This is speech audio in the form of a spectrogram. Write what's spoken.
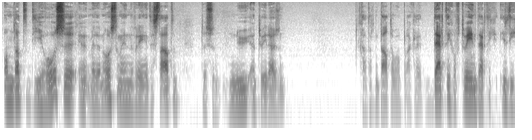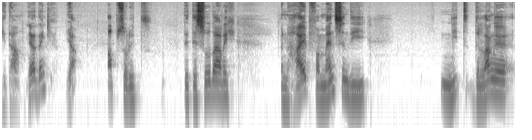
Omdat die hosten in het Midden-Oosten en in de Verenigde Staten tussen nu en 2000, ik ga er een datum op plakken, hè, 30 of 32 is die gedaan. Ja, denk je? Ja, absoluut. Dit is zodanig een hype van mensen die niet de lange,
